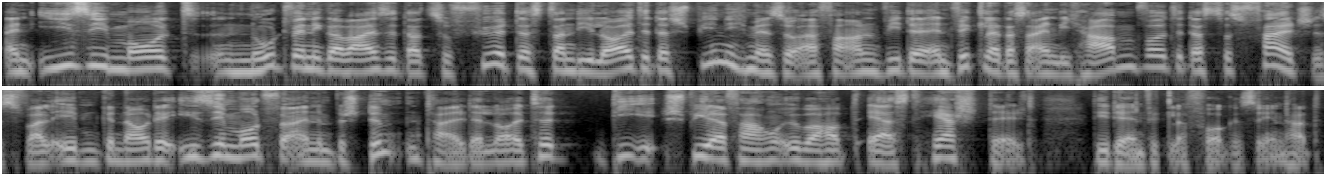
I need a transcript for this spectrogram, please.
ein Easy Mode notwendigerweise dazu führt, dass dann die Leute das Spiel nicht mehr so erfahren, wie der Entwickler das eigentlich haben wollte, dass das falsch ist, weil eben genau der Easy Mode für einen bestimmten Teil der Leute die Spielerfahrung überhaupt erst herstellt, die der Entwickler vorgesehen hat.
